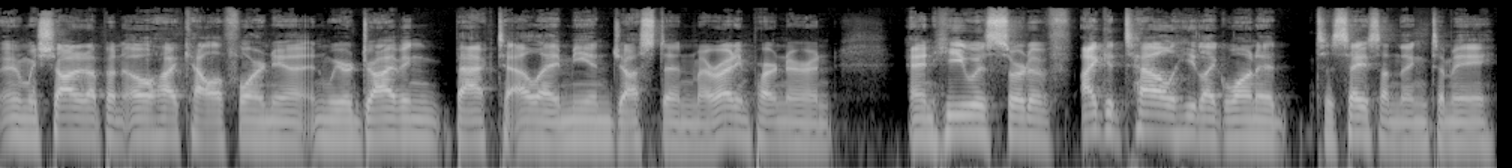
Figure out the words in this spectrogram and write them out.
and we shot it up in Ojai, California, and we were driving back to LA. Me and Justin, my writing partner, and and he was sort of. I could tell he like wanted to say something to me,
